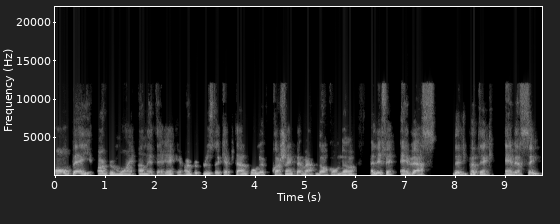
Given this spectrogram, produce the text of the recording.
on paye un peu moins en intérêt et un peu plus de capital pour le prochain paiement. Donc, on a l'effet inverse de l'hypothèque inversée,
